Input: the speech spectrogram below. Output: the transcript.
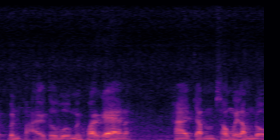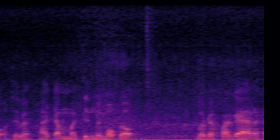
bếp bên phải tôi vừa mới khóa ga nè. 265 độ thì bếp 291 độ. Bếp đã khóa ga đây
